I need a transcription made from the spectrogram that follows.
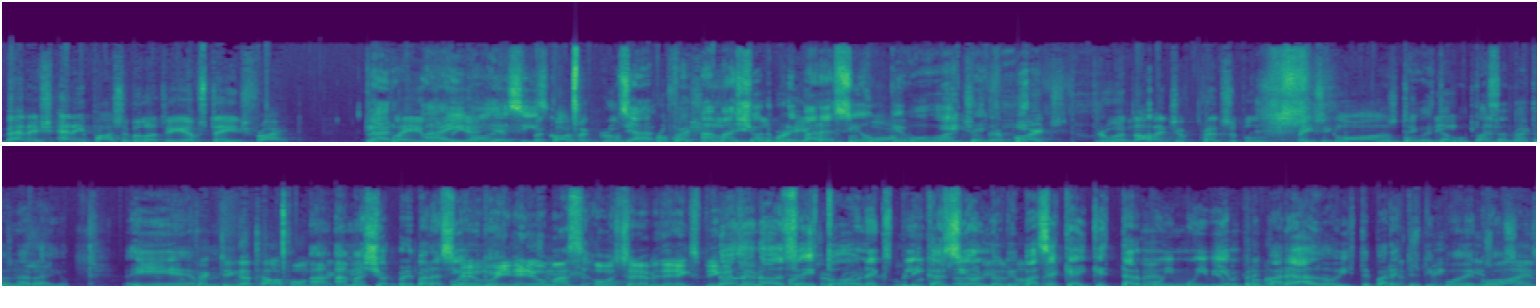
banish any possibility of stage fright. The Claro, ahí be a vos hit decís, because a group o sea, a professional mayor preparación que vos perform vas each of their teniendo- parts through a knowledge of principles, basic laws, Un poco technique, estamos and pasando esto en la radio. Eh, a mayor preparación ¿Pero que- viene algo más o solamente la no, explicación? no, no, es, es toda una explicación. Lo que pasa es que hay que estar muy, muy bien preparado, ¿viste? Para este tipo de cosas.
